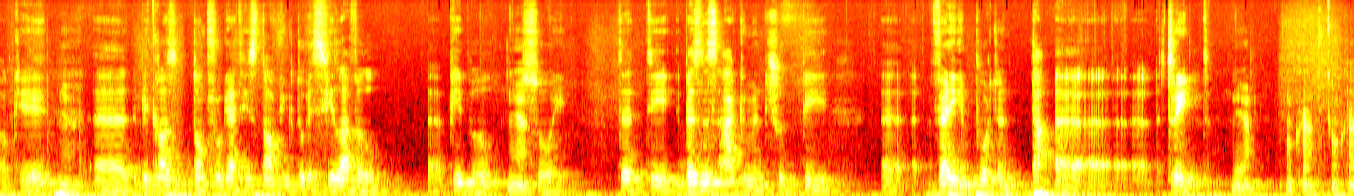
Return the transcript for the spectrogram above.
Okay, yeah uh, because don't forget he's talking to a C-level uh, people, Yeah. so he, that the business acumen should be uh, a very important ta- trait. Yeah. Okay. Okay.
